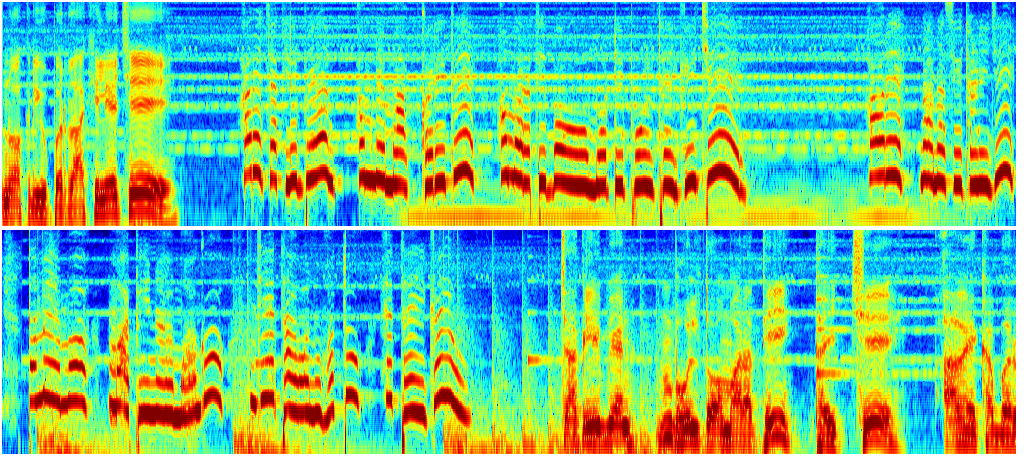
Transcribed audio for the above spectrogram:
નોકરી ઉપર રાખી લે છે. અરે ચકલીબેન, અમને માફ કરી દે. અમારાથી બહુ મોટી ભૂલ થઈ ગઈ છે. અરે, નાના શેઠાણીજી, તમે માફી ના માંગો. જે થવાનું હતું એ થઈ ચાકલીબેન, ભૂલ તો અમારાથી થઈ છે. હવે ખબર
